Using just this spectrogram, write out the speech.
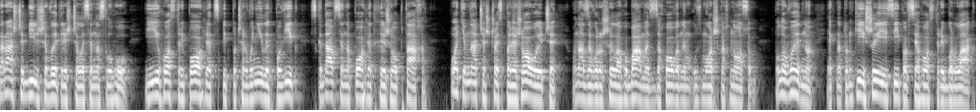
Стара ще більше витріщилася на слугу. Її гострий погляд з-під почервонілих повік скидався на погляд хижого птаха. Потім, наче щось пережовуючи, вона заворушила губами з захованим у зморшках носом. Було видно, як на тонкій шиї сіпався гострий бурлак.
